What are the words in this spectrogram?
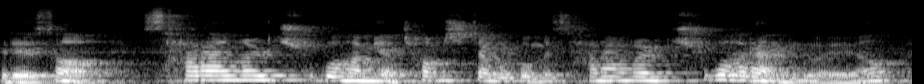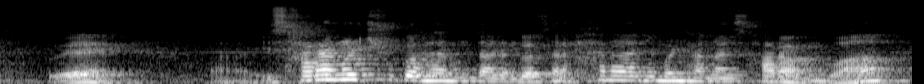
그래서 사랑을 추구하며 처음 시작을 보면 사랑을 추구하라는 거예요. 왜? 아, 사랑을 추구한다는 것은 하나님을 향한 사랑과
